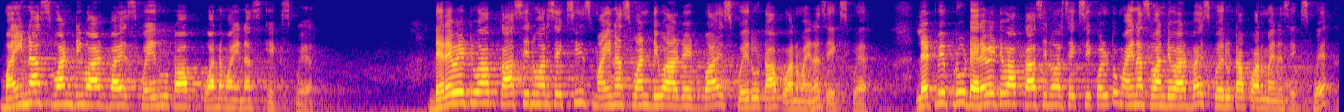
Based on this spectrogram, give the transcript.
minus 1 divided by square root of 1 minus x square. Derivative of cos inverse x is minus 1 divided by square root of 1 minus x square. Let me prove derivative of cos inverse x equal to minus 1 divided by square root of 1 minus x square.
